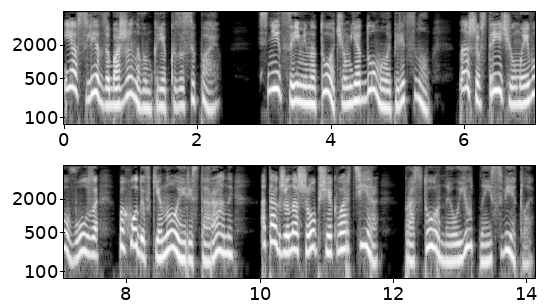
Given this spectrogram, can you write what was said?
я вслед за Баженовым крепко засыпаю. Снится именно то, о чем я думала перед сном. Наши встречи у моего вуза, походы в кино и рестораны, а также наша общая квартира, просторная, уютная и светлая.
